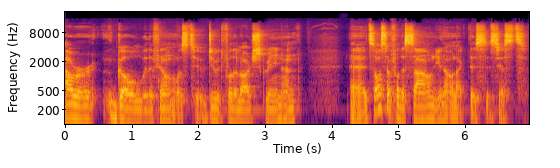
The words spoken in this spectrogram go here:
our goal with the film was to do it for the large screen and uh, it's also for the sound you know like this is just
